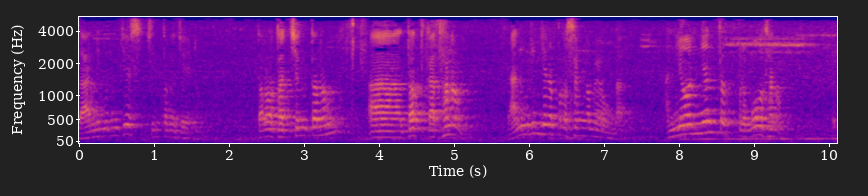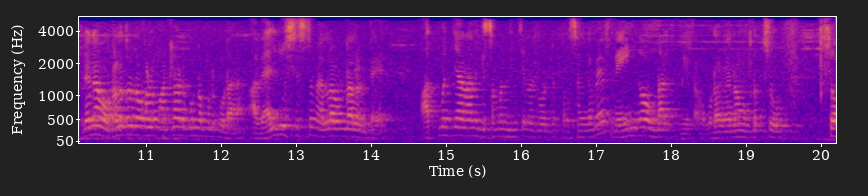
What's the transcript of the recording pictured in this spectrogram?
దాని గురించే చింతన చేయటం. తర్వాత తచ్చింతనం తత్కథనం దాని గురించిన ప్రసంగమే ఉండాలి. అన్యోన్యం తత్ ప్రబోధనం. ఎప్పుడైనా ఒకళ్ళతో ఒకళ్ళు మాట్లాడుకున్నప్పుడు కూడా ఆ వాల్యూ సిస్టమ్ ఎలా ఉండాలంటే ఆత్మజ్ఞానానికి సంబంధించినటువంటి ప్రసంగమే మెయిన్గా ఉండాలి. మిగతా కూడా ఏమైనా ఉండొచ్చు. సో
